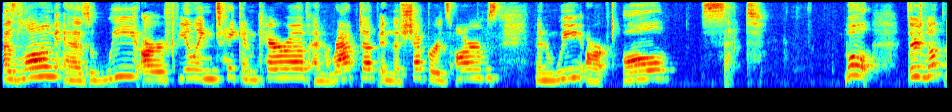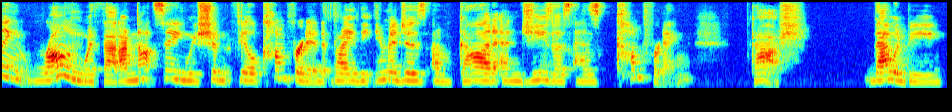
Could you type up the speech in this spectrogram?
As long as we are feeling taken care of and wrapped up in the shepherd's arms, then we are all set. Well, there's nothing wrong with that. I'm not saying we shouldn't feel comforted by the images of God and Jesus as comforting. Gosh, that would be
